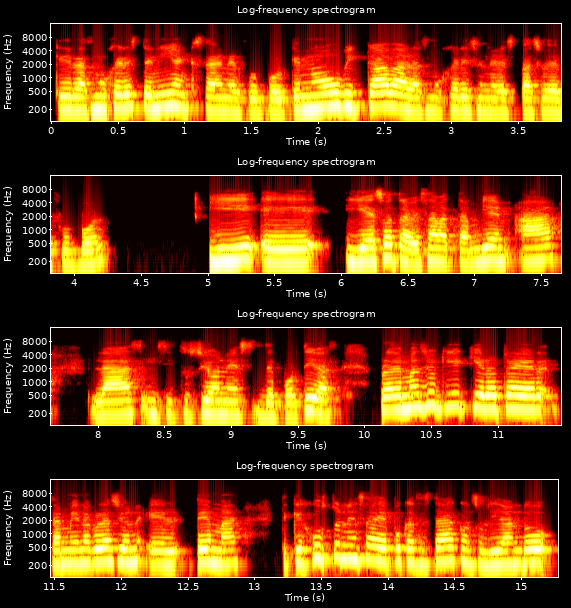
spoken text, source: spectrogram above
que las mujeres tenían que estar en el fútbol, que no ubicaba a las mujeres en el espacio del fútbol. Y, eh, y eso atravesaba también a las instituciones deportivas. Pero además yo quiero traer también a colación el tema de que justo en esa época se estaba consolidando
